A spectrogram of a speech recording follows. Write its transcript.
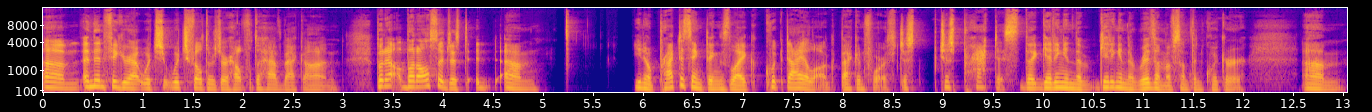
Um, and then figure out which which filters are helpful to have back on. But uh, but also just um, you know, practicing things like quick dialogue back and forth. Just just practice the getting in the getting in the rhythm of something quicker. Um,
